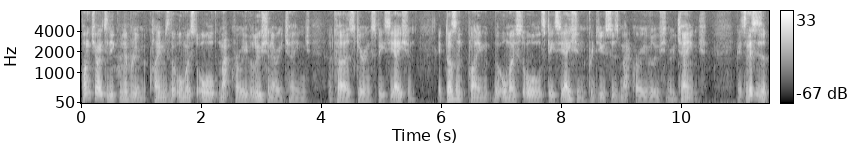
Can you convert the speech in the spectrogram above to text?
Punctuated equilibrium claims that almost all macroevolutionary change occurs during speciation. It doesn't claim that almost all speciation produces macroevolutionary change. Okay, so this is a,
